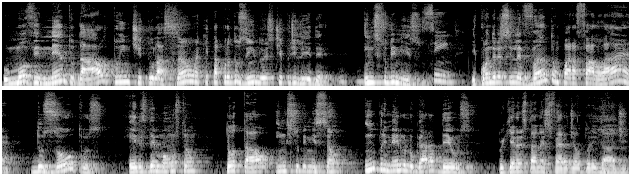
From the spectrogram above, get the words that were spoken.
o movimento da auto-intitulação é que está produzindo esse tipo de líder insubmisso. Sim. E quando eles se levantam para falar dos outros, eles demonstram total insubmissão, em primeiro lugar, a Deus, porque não está na esfera de autoridade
